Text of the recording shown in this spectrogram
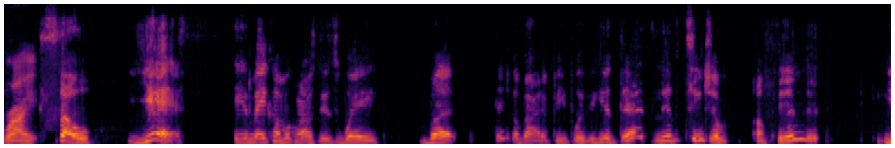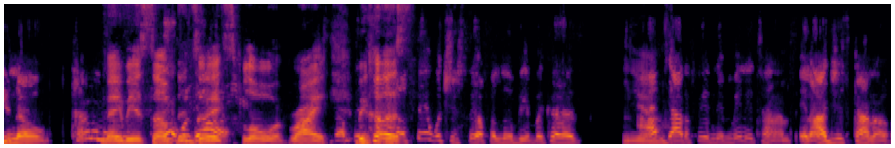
right So yes, it may come across this way, but think about it, people. If you get that little teacher offended, you know, kind of maybe maybe it's something with to God. explore It's right something, you know, because sit with yourself a little bit because yeah I've got offended many times, and I just kind of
